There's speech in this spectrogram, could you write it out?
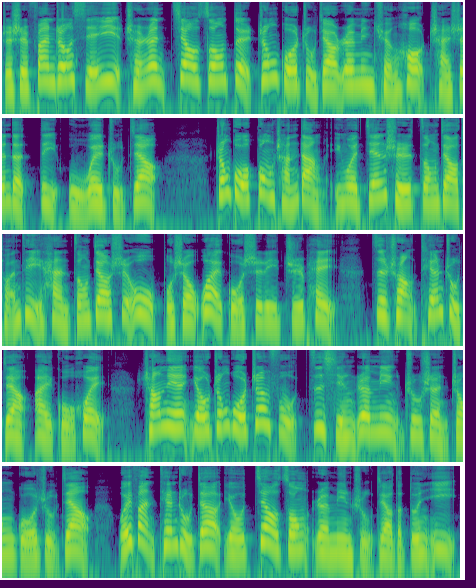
这是范中协议承认教宗对中国主教任命权后产生的第五位主教。中国共产党因为坚持宗教团体和宗教事务不受外国势力支配，自创天主教爱国会，常年由中国政府自行任命诸圣中国主教，违反天主教由教宗任命主教的敦义。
